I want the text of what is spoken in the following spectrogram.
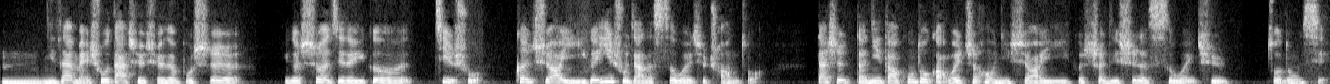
嗯，你在美术大学学的不是一个设计的一个技术，更需要以一个艺术家的思维去创作。但是等你到工作岗位之后，你需要以一个设计师的思维去做东西。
